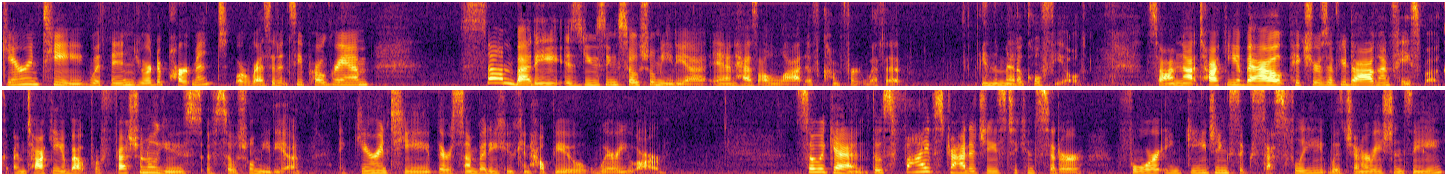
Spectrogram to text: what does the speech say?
guarantee within your department or residency program, somebody is using social media and has a lot of comfort with it in the medical field. So I'm not talking about pictures of your dog on Facebook. I'm talking about professional use of social media. I guarantee there's somebody who can help you where you are. So again, those five strategies to consider for engaging successfully with Generation Z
